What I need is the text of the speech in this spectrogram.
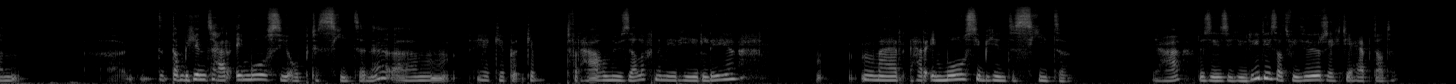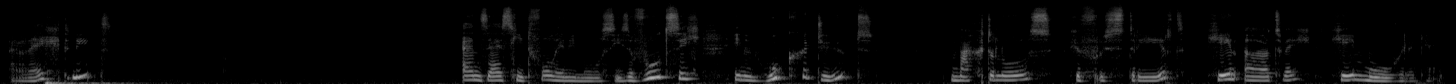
Um, dan begint haar emotie op te schieten. Hè. Um, ik, heb, ik heb het verhaal nu zelf niet meer hier liggen. Maar haar emotie begint te schieten. Ja, dus deze juridisch adviseur zegt: je hebt dat recht niet. En zij schiet vol in emotie. Ze voelt zich in een hoek geduwd, machteloos, gefrustreerd, geen uitweg, geen mogelijkheid.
